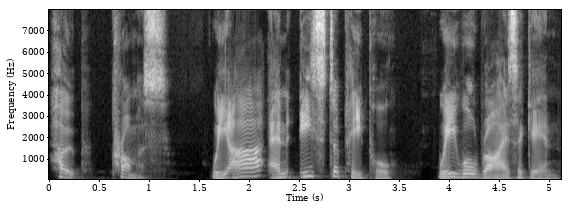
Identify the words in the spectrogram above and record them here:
hope, promise. We are an Easter people. We will rise again.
